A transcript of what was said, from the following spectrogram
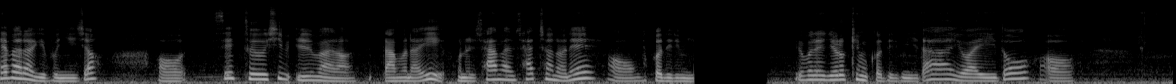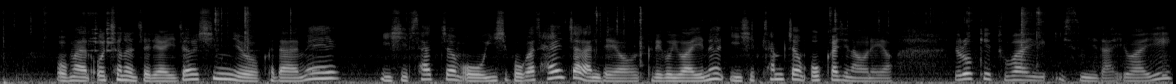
해바라기 분이죠. 어, 세트 11만원 남은 아이 오늘 44,000원에 어, 묶어드립니다. 이번엔 이렇게 묶어드립니다. 이 아이도 어, 5만 5천원짜리 아이죠. 16, 그 다음에 24.5, 25가 살짝 안 돼요. 그리고 이 아이는 23.5까지 나오네요. 이렇게 두 아이 있습니다. 이 아이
